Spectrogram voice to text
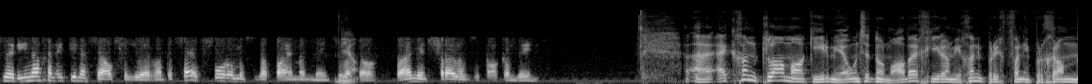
Serena gaan net nie haarself verloor want as sy op vorm is, is daar baie min mense Ja. wat daar baie min vrouens wat daar kan wen. Uh, ek gaan klaarmaak hiermee. Ons het normaalweg hier aan die begin van die program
